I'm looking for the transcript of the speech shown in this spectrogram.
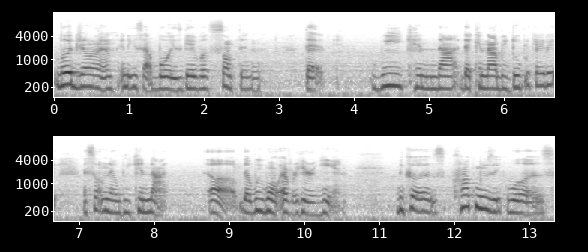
Lil Jon and Eastside Boyz gave us something that we cannot, that cannot be duplicated, and something that we cannot, uh, that we won't ever hear again. Because crunk music was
